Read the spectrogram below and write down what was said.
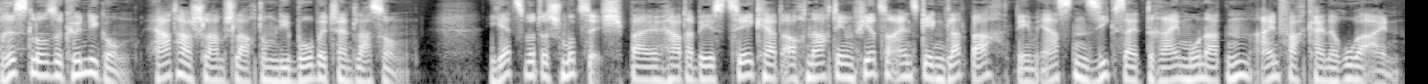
Fristlose Kündigung. Hertha-Schlammschlacht um die Bobic-Entlassung. Jetzt wird es schmutzig. Bei Hertha BSC kehrt auch nach dem 4 zu 1 gegen Gladbach, dem ersten Sieg seit drei Monaten, einfach keine Ruhe ein.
